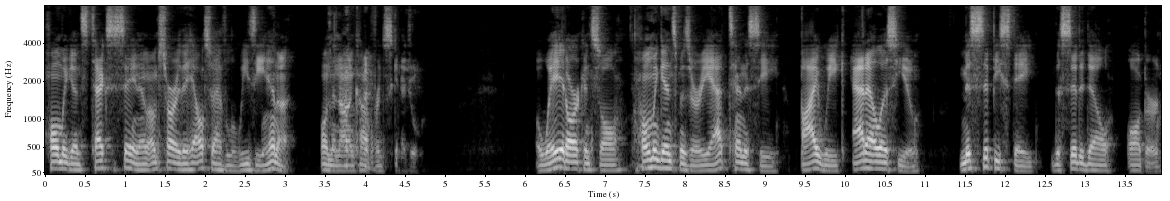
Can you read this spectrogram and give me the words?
home against Texas A&M. I'm sorry, they also have Louisiana on the non-conference schedule away at Arkansas, home against Missouri, at Tennessee, bye week, at LSU, Mississippi State, the Citadel, Auburn.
